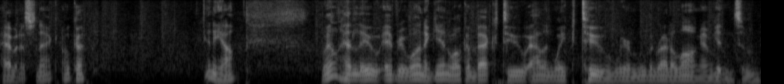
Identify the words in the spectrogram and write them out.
having a snack. Okay. Anyhow. Well, hello everyone again. Welcome back to Alan Wake 2. We're moving right along. I'm getting some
